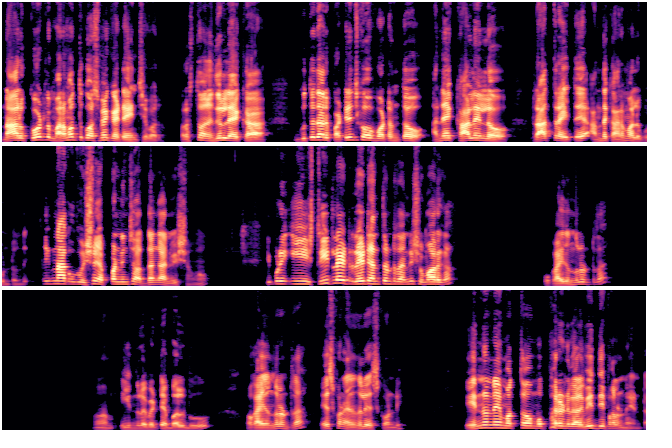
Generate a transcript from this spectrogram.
నాలుగు కోట్లు మరమ్మత్తు కోసమే కేటాయించేవారు. ప్రస్తుతం నిధులు లేక గుత్తదారు పట్టించుకోకపోవడంతో అనేక కాలనీలో రాత్రి అయితే అంధకారం అలుపుంటుంది. ఇది నాకు ఒక విషయం ఎప్పటి నుంచో అర్థం కాని విషయం. ఇప్పుడు ఈ స్ట్రీట్ లైట్ రేట్ ఎంత ఉంటుందండి సుమారుగా? ఒక ఐదు వందలు ఉంటుందా? ఇందులో పెట్టే బల్బు ఒక ఐదు వందలు ఉంటుందా? వేసుకోండి ఐదు వందలు వేసుకోండి. ఎన్ని ఉన్నాయి మొత్తం? ముప్పై రెండు వేల వీధి దీపాలు ఉన్నాయంట.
